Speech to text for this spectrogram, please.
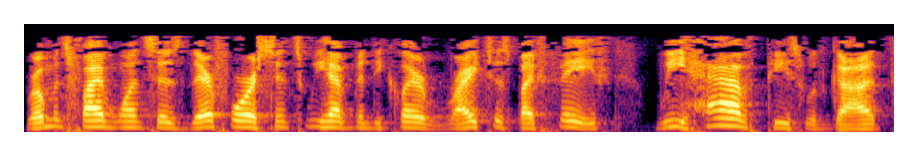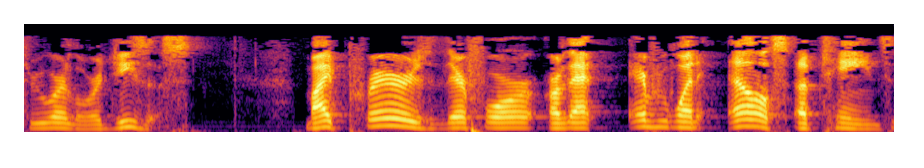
Romans 5:1 says, "Therefore, since we have been declared righteous by faith, we have peace with God through our Lord Jesus." My prayers, therefore, are that everyone else obtains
